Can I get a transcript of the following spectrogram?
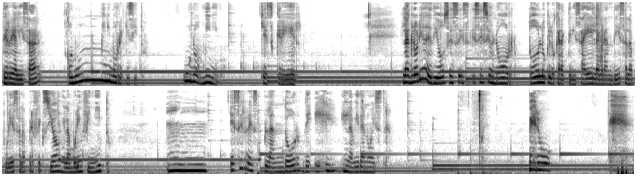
de realizar con un mínimo requisito, uno mínimo, que es creer. La gloria de Dios es, ese honor, todo lo que lo caracteriza a Él, la grandeza, la pureza, la perfección, el amor infinito. Mm, ese resplandor de Él en la vida nuestra. Pero eh,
